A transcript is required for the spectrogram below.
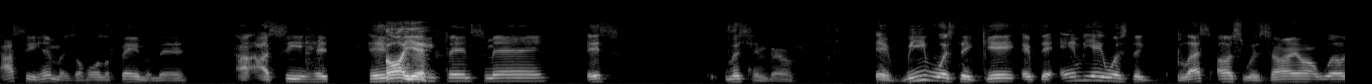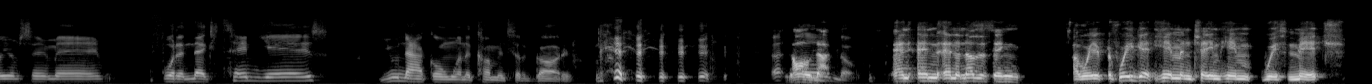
I see him as a Hall of Famer, man. I, I see his his Oh, yeah. defense, man. It's listen, bro. If we was to get, if the NBA was to bless us with Zion Williamson, man, for the next ten years, you're not gonna want to come into the Garden. Oh, no. no. and and and another thing. Uh, we- If we get him and team him with Mitch,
